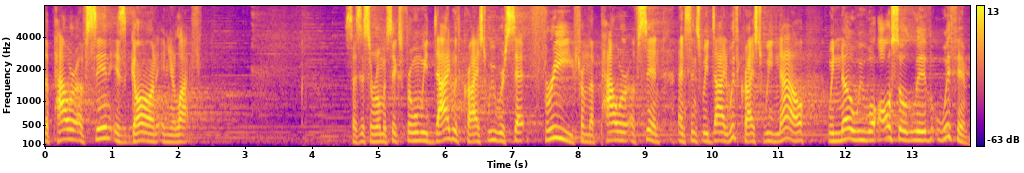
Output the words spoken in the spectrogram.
The power of sin is gone in your life. It says this in Romans 6 For when we died with Christ, we were set free from the power of sin. And since we died with Christ, we now we know we will also live with him.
